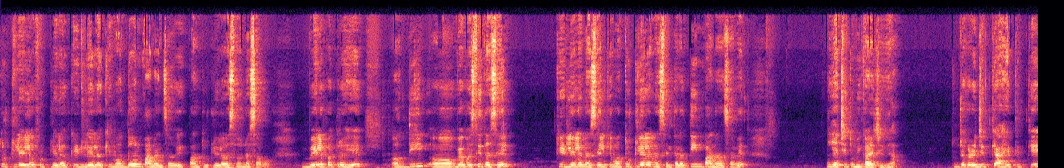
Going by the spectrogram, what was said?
तुटलेलं फुटलेलं किडलेलं किंवा दोन पानांचं एक पान तुटलेलं असं नसावं. बेलपत्र हे अगदी व्यवस्थित असेल किडलेलं नसेल किंवा तुटलेलं नसेल त्याला तीन पानं असावेत याची तुम्ही काळजी घ्या. तुमच्याकडे जितके आहेत तितके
